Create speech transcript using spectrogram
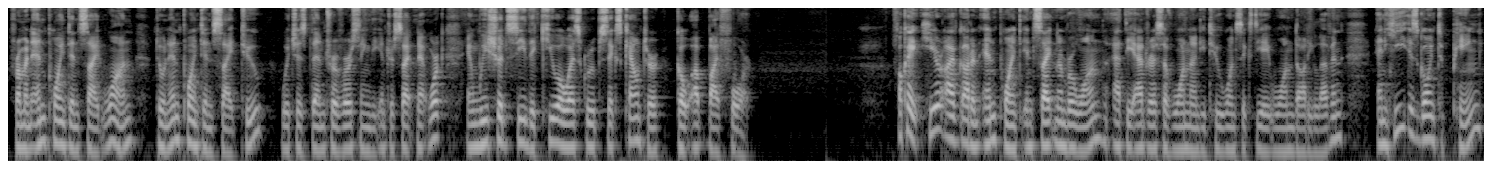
from an endpoint in Site 1 to an endpoint in Site 2, which is then traversing the intersite network, and we should see the QoS Group 6 counter go up by 4. Okay, here I've got an endpoint in site number one at the address of 192.168.1.11, and he is going to ping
